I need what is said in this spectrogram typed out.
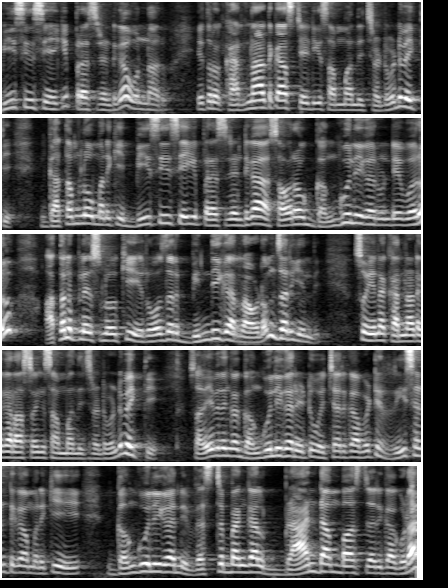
బీసీసీఐకి ప్రెసిడెంట్గా ఉన్నారు. ఇతను కర్ణాటక స్టేట్కి సంబంధించినటువంటి వ్యక్తి. గతంలో మనకి బీసీసీఐకి ప్రెసిడెంట్గా సౌరవ్ గంగూలీ గారు ఉండేవారు. అతని ప్లేస్లోకి రోజర్ బిన్నీ గారు రావడం జరిగింది. సో ఈయన కర్ణాటక రాష్ట్రానికి సంబంధించినటువంటి వ్యక్తి. సో అదేవిధంగా గంగూలీ గారు ఎటు వచ్చారు కాబట్టి రీసెంట్గా మనకి గంగూలీ గారిని వెస్ట్ బెంగాల్ బ్రాండ్ అంబాసిడర్గా కూడా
